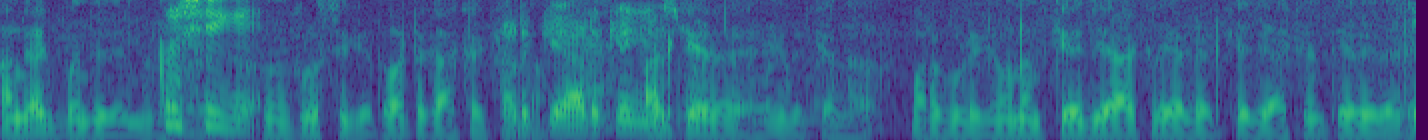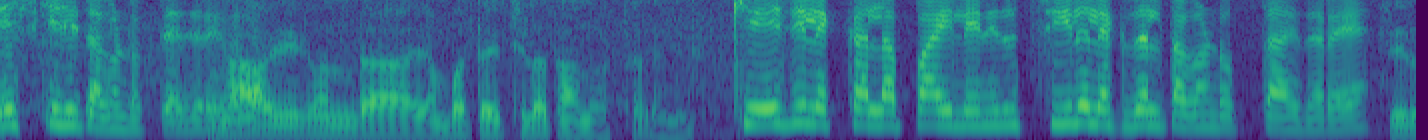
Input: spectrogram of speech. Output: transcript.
ಹಂಗಾಗಿ ಬಂದಿದೆ ಮೇಡಮ್. ಕೃಷಿಗೆ? ಕೃಷಿಗೆ ತೋಟಕ್ಕೆ ಹಾಕಕ್ಕೆ. ಅಡಿಕೆ ಅಡಿಕೆ ಅಡಿಕೆ ಇದಕ್ಕೆಲ್ಲ ಮರಗಳಿಗೆ. ಒಂದೊಂದು ಕೆಜಿ ಹಾಕ್ರಿ ಎರಡೆರಡು ಕೆ ಜಿ ಹಾಕ್ರಿ ಅಂತ ಹೇಳಿದ್ದಾರೆ. ಎಷ್ಟು ಕೆಜಿ ತಗೊಂಡೋಗ್ತಾ ಇದ್ದೀರಿ ನಾವೀಗ ಒಂದು ಎಂಬತ್ತೈದು ಚೀಲ ತಗೊಂಡು ಹೋಗ್ತಾ ಇದ್ದೀನಿ. ಕೆಜಿ ಲೆಕ್ಕ ಅಲ್ಲಪ್ಪ ಇಲ್ಲೇನಿದ್ರು ಚೀಲ ಲೆಕ್ಕದಲ್ಲಿ ತಗೊಂಡು ಹೋಗ್ತಾ ಇದ್ದಾರೆ. ಚೀಲ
